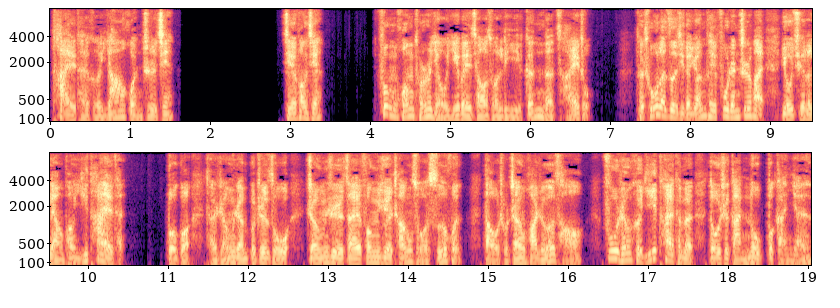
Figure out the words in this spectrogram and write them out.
太太和丫鬟之间。解放前，凤凰屯有一位叫做李根的财主，他除了自己的原配夫人之外，又娶了两房姨太太。不过他仍然不知足，整日在风月场所厮混，到处沾花惹草。夫人和姨太太们都是敢怒不敢言。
